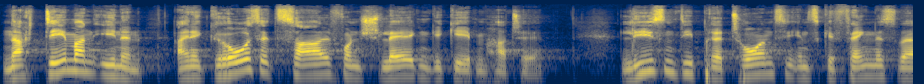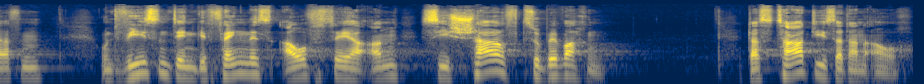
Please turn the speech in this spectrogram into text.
Nachdem man ihnen eine große Zahl von Schlägen gegeben hatte, ließen die Prätoren sie ins Gefängnis werfen und wiesen den Gefängnisaufseher an, sie scharf zu bewachen. Das tat dieser dann auch.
